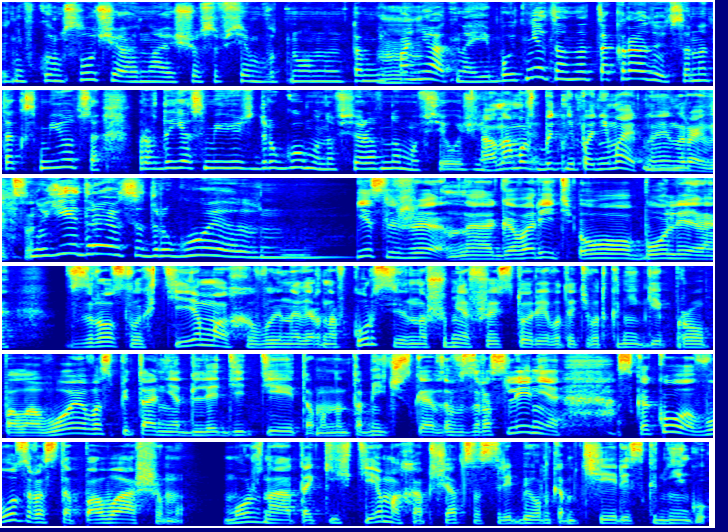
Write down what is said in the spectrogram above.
Ни в коем случае она еще совсем вот, ну, там непонятно ей будет. Нет, она так радуется, она так смеется. Правда, я смеюсь другому, но все равно мы все очень... Она, может быть, не понимает, но ей нравится. Но ей нравится другое. Если же э, говорить о более взрослых темах, вы, наверное, в курсе нашумевшей истории вот эти вот книги про половое воспитание для детей, там, анатомическое взросление. С какого возраста, по-вашему, можно о таких темах общаться с ребенком через книгу?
